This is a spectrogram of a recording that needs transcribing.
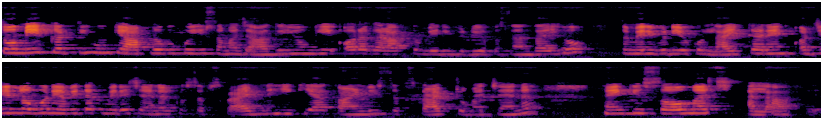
तो उम्मीद करती हूँ कि आप लोगों को ये समझ आ गई होंगी और अगर आपको मेरी वीडियो पसंद आई हो तो मेरी वीडियो को लाइक करें। और जिन लोगों ने अभी तक मेरे चैनल को सब्सक्राइब नहीं किया kindly subscribe to my channel thank you so much अल्लाह हाफिज़।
